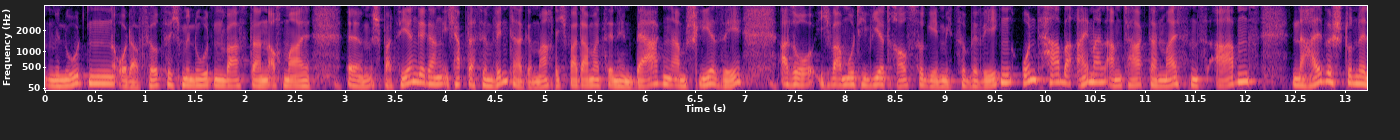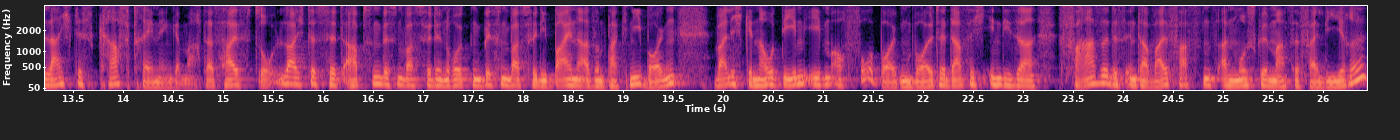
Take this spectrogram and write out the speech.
Minuten oder 40 Minuten war es dann auch mal ähm, spazieren gegangen. Ich habe das im Winter gemacht. Ich war damals in den Bergen am Schliersee. Also ich war motiviert rauszugehen, mich zu bewegen und habe einmal am Tag dann meistens abends eine halbe Stunde leicht leichtes Krafttraining gemacht. Das heißt, so leichte Sit-ups, ein bisschen was für den Rücken, ein bisschen was für die Beine, also ein paar Kniebeugen, weil ich genau dem eben auch vorbeugen wollte, dass ich in dieser Phase des Intervallfastens an Muskelmasse verliere.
